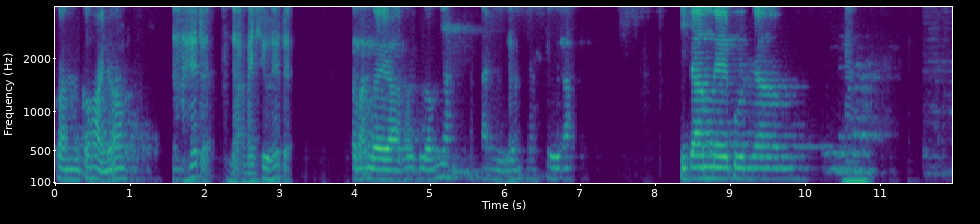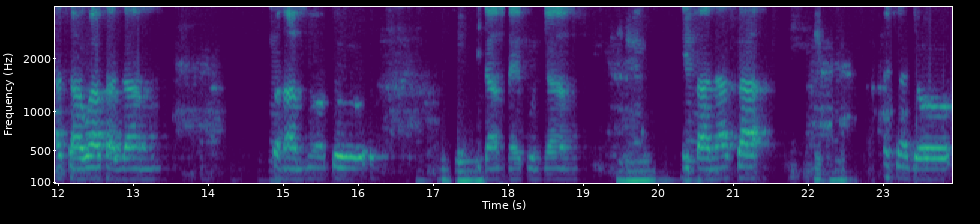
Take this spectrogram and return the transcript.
còn câu hỏi nữa không? Dạ, hết rồi. Dạ, bạch sư hết rồi. Và mọi người uh, hồi hướng nhá. Hai hồi hướng theo sư nhá. Idame punyam asawa kadam Vahamotu Idame punyam Ibanasa Ajayo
